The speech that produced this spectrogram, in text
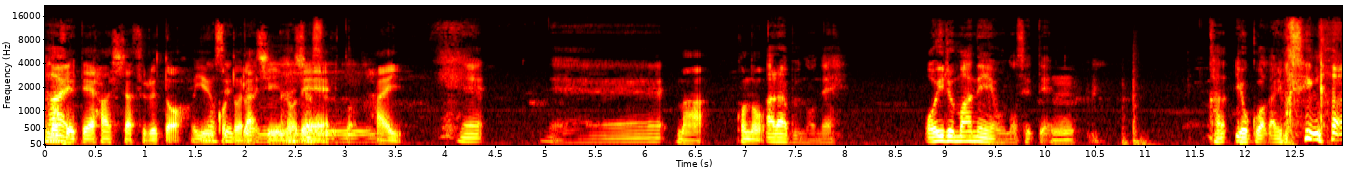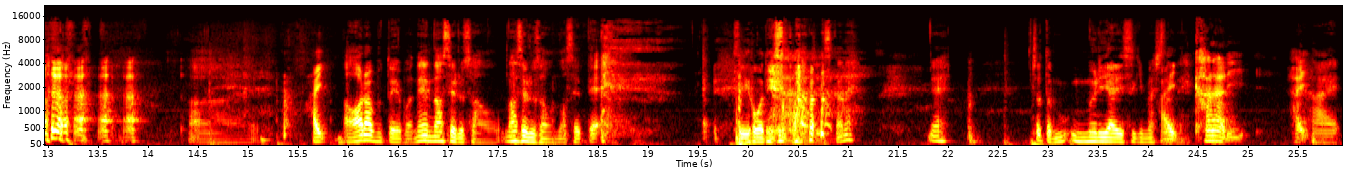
乗せて発射するということらしいので、はい。う。ね。ねまあ、この、アラブのね、オイルマネーを乗せてう、ん、かよくわかりませんが。はーい。はい、あアラブといえばね、ナセルさんを、ナセルさんを乗せて、追放ですか？感じ。ですかね。ね。ちょっと無無理やりすぎましたね。かなり。はい。はい。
